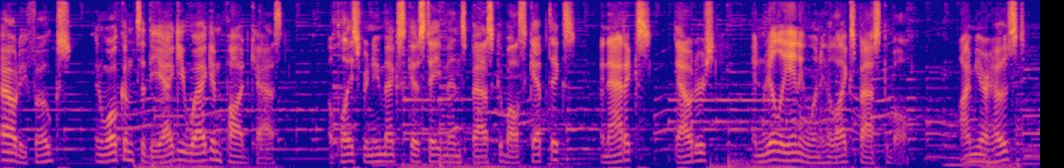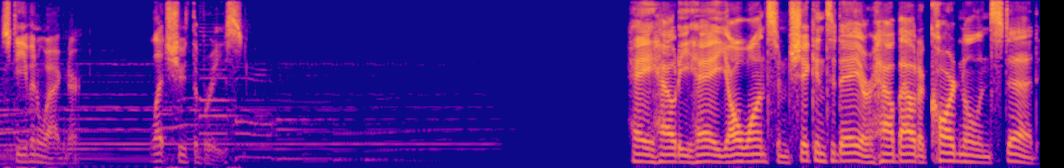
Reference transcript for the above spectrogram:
Howdy, folks, and welcome to the Aggie Wagon Podcast, a place for New Mexico State men's basketball skeptics, fanatics, doubters, and really anyone who likes basketball. I'm your host, Stephen Wagner. Let's shoot the breeze. Hey, howdy, hey, y'all want some chicken today, or how about a cardinal instead?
